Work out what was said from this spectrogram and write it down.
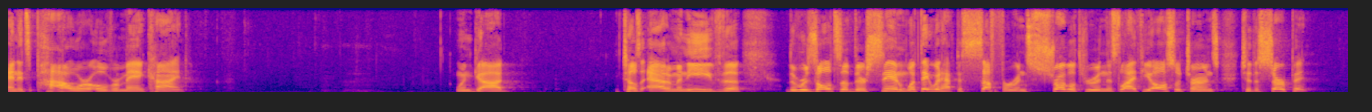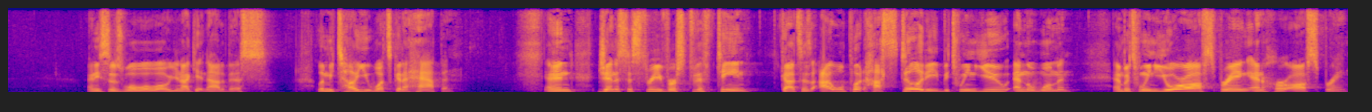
and its power over mankind when God tells Adam and Eve the, the results of their sin, what they would have to suffer and struggle through in this life, he also turns to the serpent and he says, Whoa, whoa, whoa, you're not getting out of this. Let me tell you what's going to happen. And in Genesis 3, verse 15, God says, I will put hostility between you and the woman, and between your offspring and her offspring.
